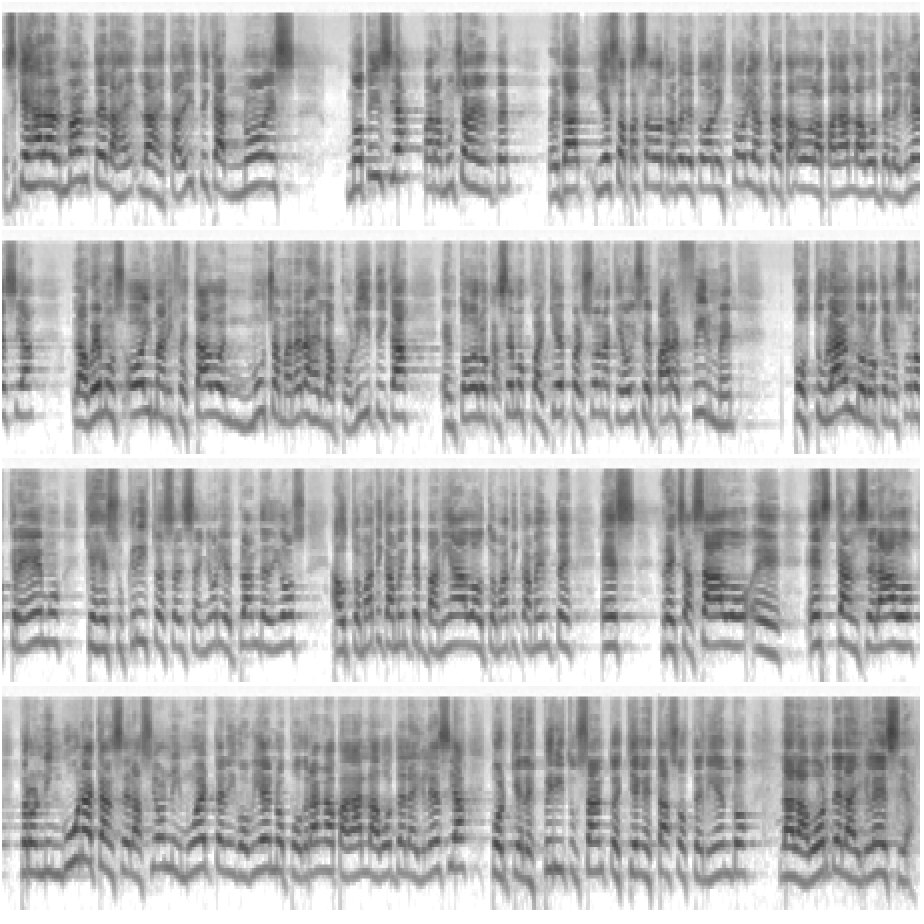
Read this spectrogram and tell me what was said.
Así que es alarmante, la, estadística no es noticia para mucha gente, ¿verdad? Y eso ha pasado a través de toda la historia, han tratado de apagar la voz de la iglesia, la vemos hoy manifestado en muchas maneras en la política, en todo lo que hacemos. Cualquier persona que hoy se pare firme postulando lo que nosotros creemos que Jesucristo es el Señor y el plan de Dios automáticamente es baneado, automáticamente es rechazado, eh, es cancelado, pero ninguna cancelación, ni muerte, ni gobierno podrán apagar la voz de la iglesia porque el Espíritu Santo es quien está sosteniendo la labor de la iglesia.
